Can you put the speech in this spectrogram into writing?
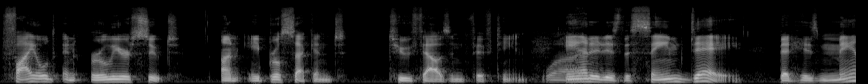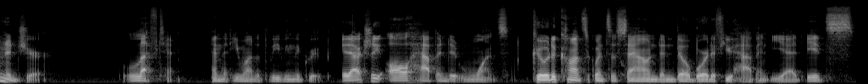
filed an earlier suit on April 2nd, 2015. What? And it is the same day that his manager left him and that he wound up leaving the group. It actually all happened at once. Go to Consequence of Sound and Billboard if you haven't yet. It's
